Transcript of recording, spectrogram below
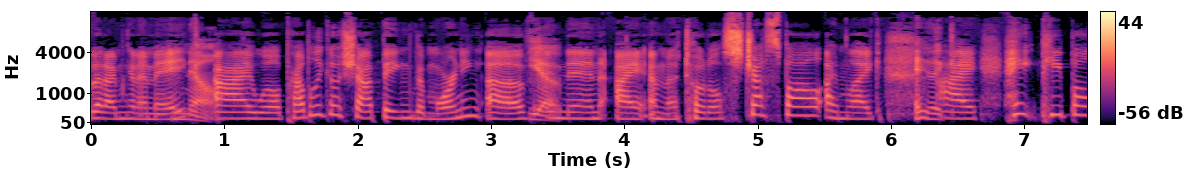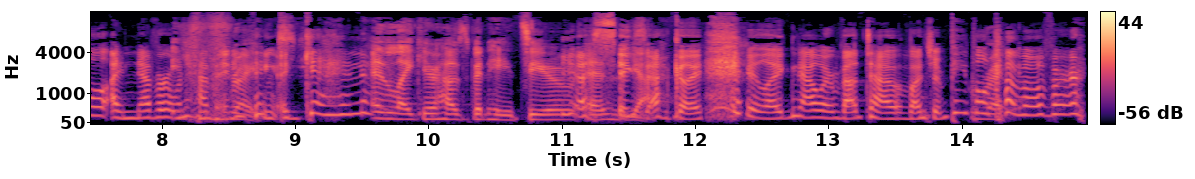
that I'm gonna make. No. I will probably go shopping the morning of, Yep. and then I am a total stress ball. I'm like, like- I hate people. I never want to have anything Right. again. and like your husband hates you. yes, and, yeah. exactly. You're like, now we're about to have a bunch of people Right. come over.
